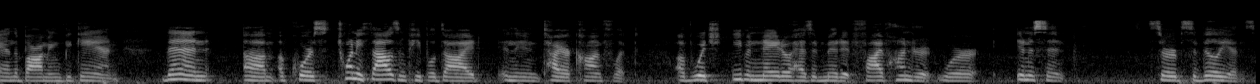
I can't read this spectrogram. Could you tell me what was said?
And the bombing began. Then, um, of course, 20,000 people died in the entire conflict, of which even NATO has admitted 500 were innocent Serb civilians.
